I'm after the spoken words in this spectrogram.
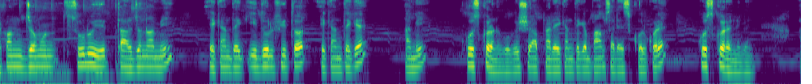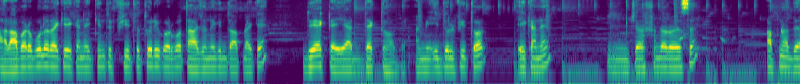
এখন যেমন শুরু ঈদ, তার জন্য আমি এখান থেকে ঈদ উল ফিতর এখান থেকে আমি কুচ করে নেব। অবশ্যই আপনারা এখান থেকে বাম সাইডে স্ক্রল করে কুচ করে নেবেন। আর আবারও বলে রাখি, এখানে কিন্তু ফ্রিতে তৈরি করব, তার জন্য কিন্তু আপনাকে দু একটা অ্যাড দেখতে হবে। আমি ঈদ উল ফিতর এখানে যে অপশনটা রয়েছে, আপনাদের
